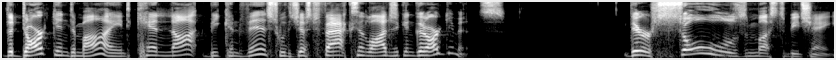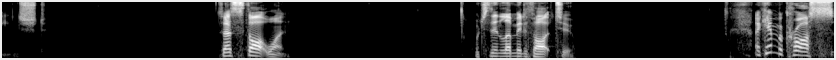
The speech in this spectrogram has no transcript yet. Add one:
the darkened mind cannot be convinced with just facts and logic and good arguments. Their souls must be changed. So that's thought one, which then led me to thought two. I came across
